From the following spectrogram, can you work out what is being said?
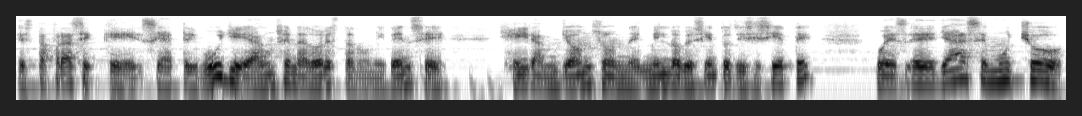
Esta frase que se atribuye a un senador estadounidense, Hiram Johnson, en 1917, pues eh, ya hace mucho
